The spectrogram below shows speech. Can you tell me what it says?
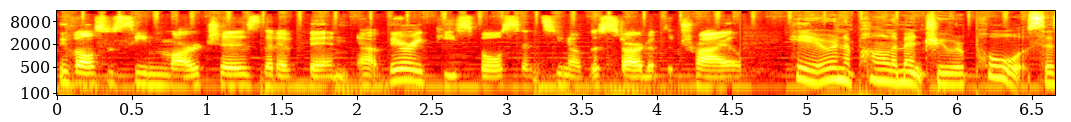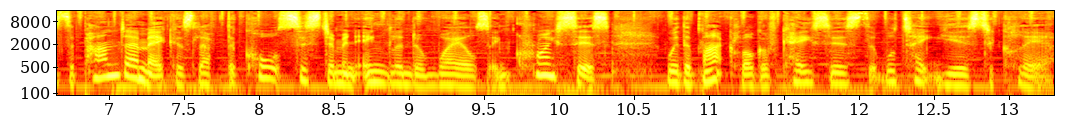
We've also seen marches that have been uh, very peaceful since you know the start of the trial. Here, in a parliamentary report, says the pandemic has left the court system in England and Wales in crisis, with a backlog of cases that will take years to clear.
